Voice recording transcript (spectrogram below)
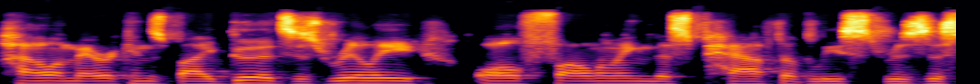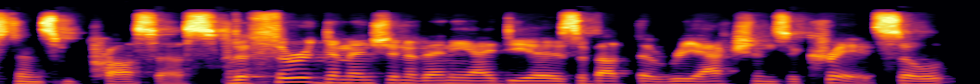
how Americans buy goods is really all following this path of least resistance process. The third dimension of any idea is about the reactions it creates. So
